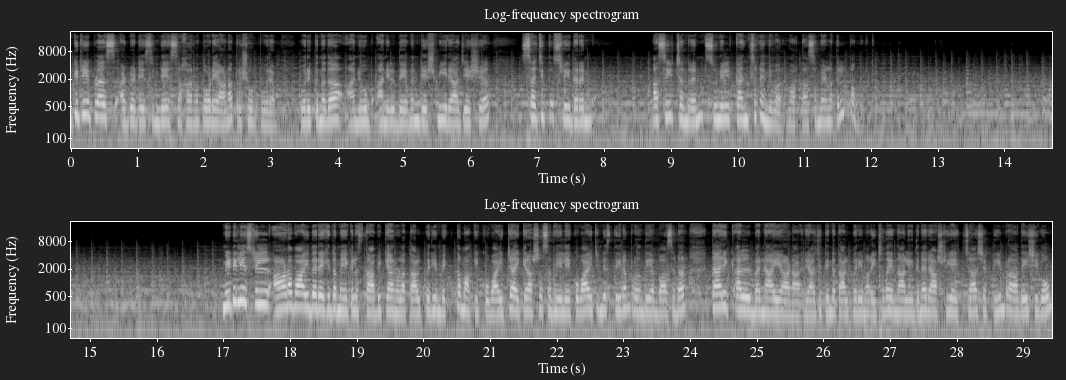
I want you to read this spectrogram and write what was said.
ഇക്വിറ്റി പ്ലസ് അഡ്വർടൈസിന്റെ സഹകരണത്തോടെയാണ് തൃശൂർ പൂരം ഒരുക്കുന്നത്. അനൂപ് അനിൽ ദേവൻ രശ്മി രാജേഷ് സജിത് ശ്രീധരൻ അസി ചന്ദ്രൻ സുനിൽ കഞ്ചൻ എന്നിവർ വാർത്താസമ്മേളനത്തിൽ പങ്കെടുത്തു. മിഡിൽ ഈസ്റ്റിൽ ആണവായുധരഹിത മേഖല സ്ഥാപിക്കാനുള്ള താൽപര്യം വ്യക്തമാക്കി കുവൈറ്റ്. ഐക്യരാഷ്ട്രസഭയിലെ കുവൈറ്റിന്റെ സ്ഥിരം പ്രതിനിധി അംബാസിഡർ താരിഖ് അൽ ബനായിയാണ് രാജ്യത്തിന്റെ താൽപര്യം അറിയിച്ചത്. എന്നാൽ ഇതിന് രാഷ്ട്രീയ ഇച്ഛാശക്തിയും പ്രാദേശികവും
